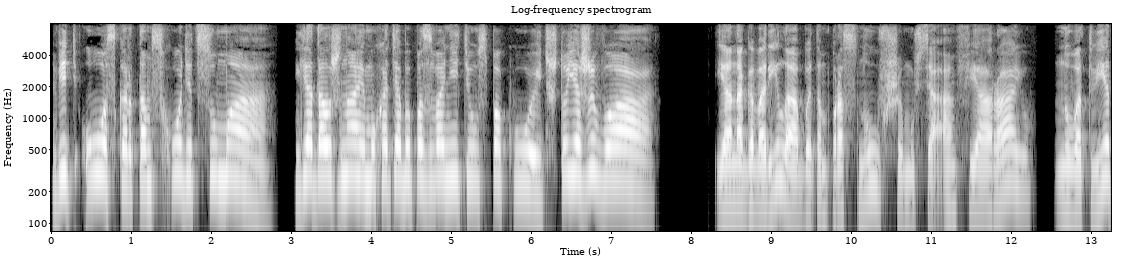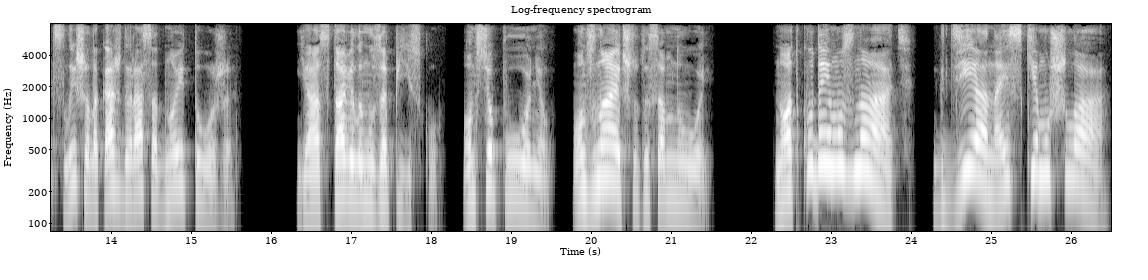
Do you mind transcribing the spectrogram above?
Ведь Оскар там сходит с ума!» Я должна ему хотя бы позвонить и успокоить, что я жива. И она говорила об этом проснувшемуся амфиараю, но в ответ слышала каждый раз одно и то же. Я оставил ему записку. Он все понял. Он знает, что ты со мной. Но откуда ему знать, где она и с кем ушла?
